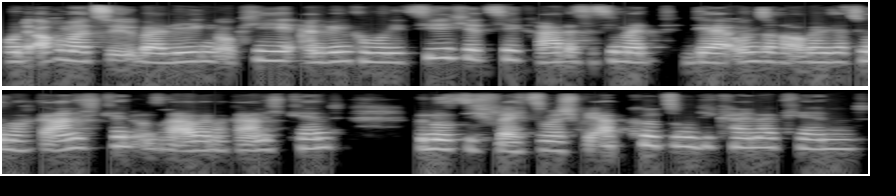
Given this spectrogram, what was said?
Und auch immer zu überlegen, okay, an wen kommuniziere ich jetzt hier gerade? Ist es jemand, der unsere Organisation noch gar nicht kennt, unsere Arbeit noch gar nicht kennt? Benutze ich vielleicht zum Beispiel Abkürzungen, die keiner kennt?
